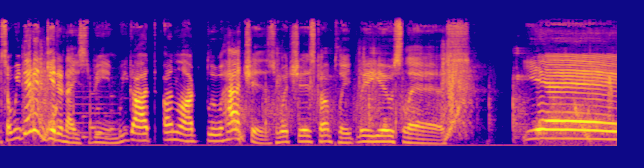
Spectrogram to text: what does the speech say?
So we didn't get an ice beam. We got unlocked blue hatches, which is completely useless. Yay!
